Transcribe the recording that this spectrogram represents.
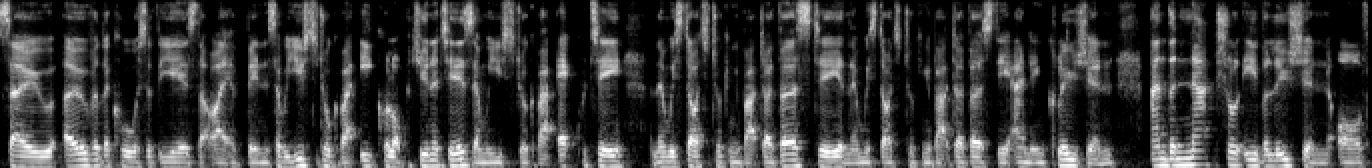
So, over the course of the years that I have been, so we used to talk about equal opportunities and we used to talk about equity, and then we started talking about diversity, and then we started talking about diversity and inclusion and the natural evolution of.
